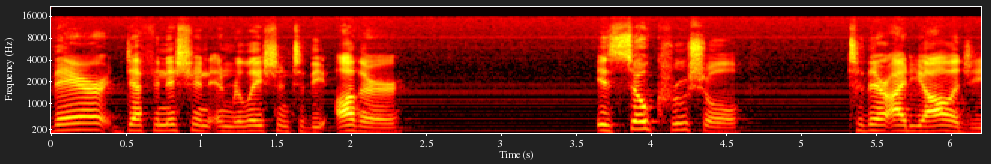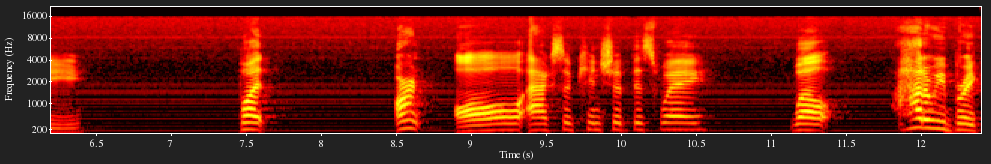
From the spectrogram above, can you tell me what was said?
their definition in relation to the other is so crucial to their ideology, but aren't all acts of kinship this way? Well, how do we break,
